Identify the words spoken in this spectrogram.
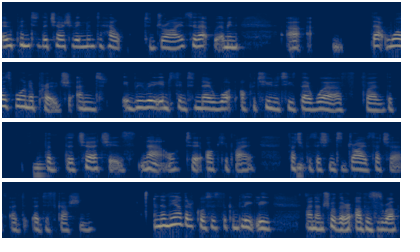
open to the Church of England to help to drive. So that, I mean, uh, that was one approach, and it'd be really interesting to know what opportunities there were for the mm. for the churches now to occupy such a mm. position to drive such a, a, a discussion. And then the other, of course, is the completely, and I'm sure there are others as well,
